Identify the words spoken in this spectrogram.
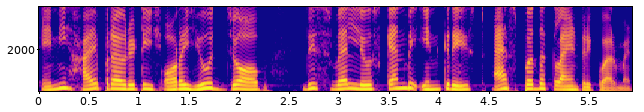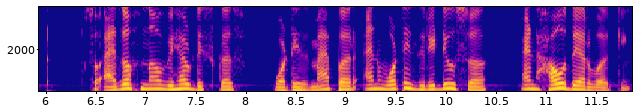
any high priority or a huge job, these values can be increased as per the client requirement. So as of now we have discussed what is mapper and what is reducer and how they are working.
